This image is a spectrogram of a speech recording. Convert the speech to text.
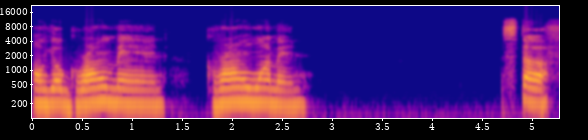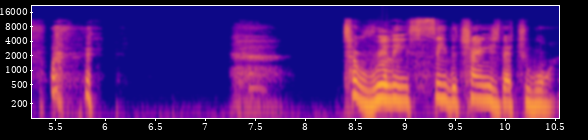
on your grown man, grown woman stuff to really see the change that you want.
